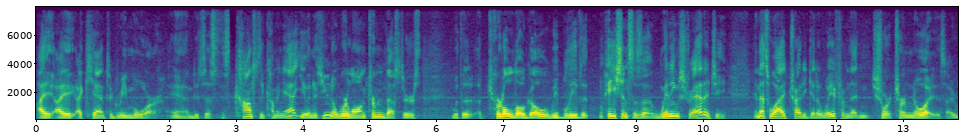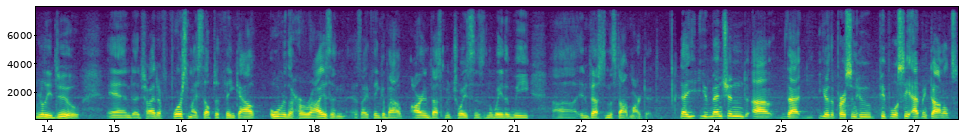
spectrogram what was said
I, I, I, can't agree more. And it's just this constantly coming at you. And as you know, we're long term investors with a, a, turtle logo. We believe that patience is a winning strategy. And that's why I try to get away from that short term noise. I really do. And uh, try to force myself to think out over the horizon as I think about our investment choices and the way that we uh, invest in the stock market. Now, you mentioned uh, that you're the person who people will see at McDonald's.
